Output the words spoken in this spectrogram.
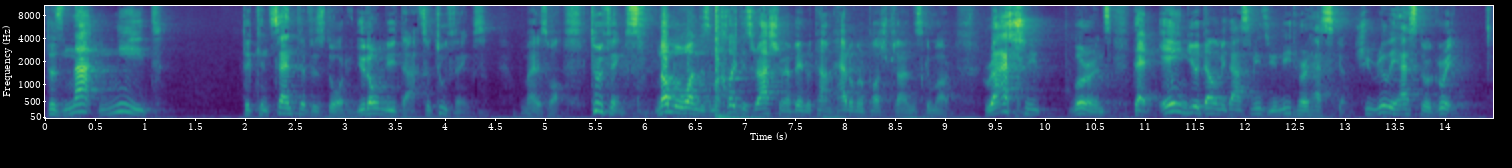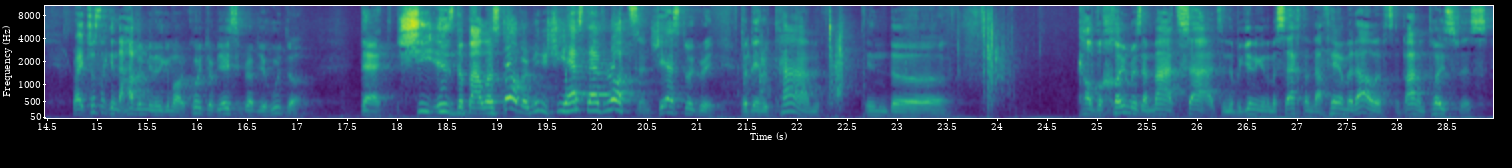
does not need the consent of his daughter. You don't need that. So two things. Might as well. Two things. Number one, there's Machlekes Rashi Rabbeinu Tam had to learn Pashpashan in this Gemara. Rashi learns that in Yud Midas means you need her Heskel. She really has to agree. Right? Just like in the Havim in the Gemara, according to Rabbi Yosef Rabbi Yehuda, that she is the Balas Dover, meaning she has to have Rotzen. She has to agree. But then Tam, in the Kalvachomers and Mat Sad, in the beginning of the Masech on Daf Hey Aleph, it's the bottom Tosfos,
